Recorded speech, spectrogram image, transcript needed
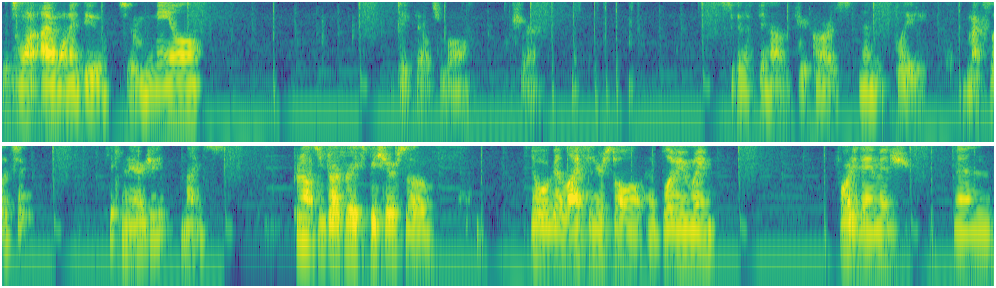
That's what I want to do. So mail. Take the Ultra Ball. Sure. It's gonna thin out a few cards. And then play Max Elixir. Keep an energy. Nice. Put on some Dark Ray Species, so it will get Lysandre Stall and Oblivion Wing. 40 damage. Then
